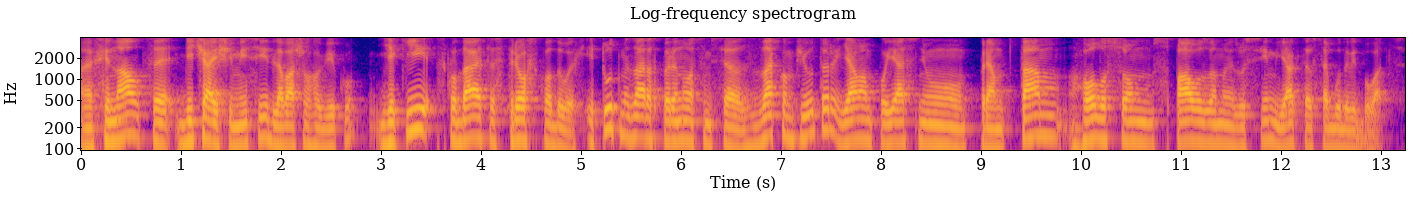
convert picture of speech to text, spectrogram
Е, фінал це дичайші місії для вашого віку, які складаються з трьох складових. І тут ми зараз переносимося за комп'ютер. Я вам поясню прям там, голосом, з паузами, з усім, як це все буде відбуватися.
